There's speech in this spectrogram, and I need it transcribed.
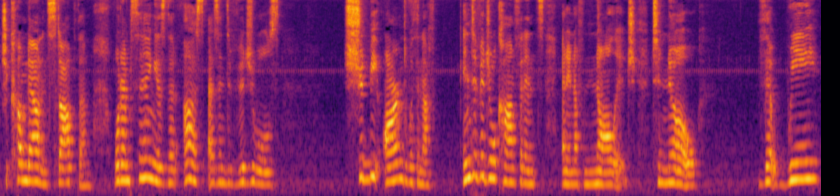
should come down and stop them. What I'm saying is that us as individuals should be armed with enough individual confidence and enough knowledge to know that we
